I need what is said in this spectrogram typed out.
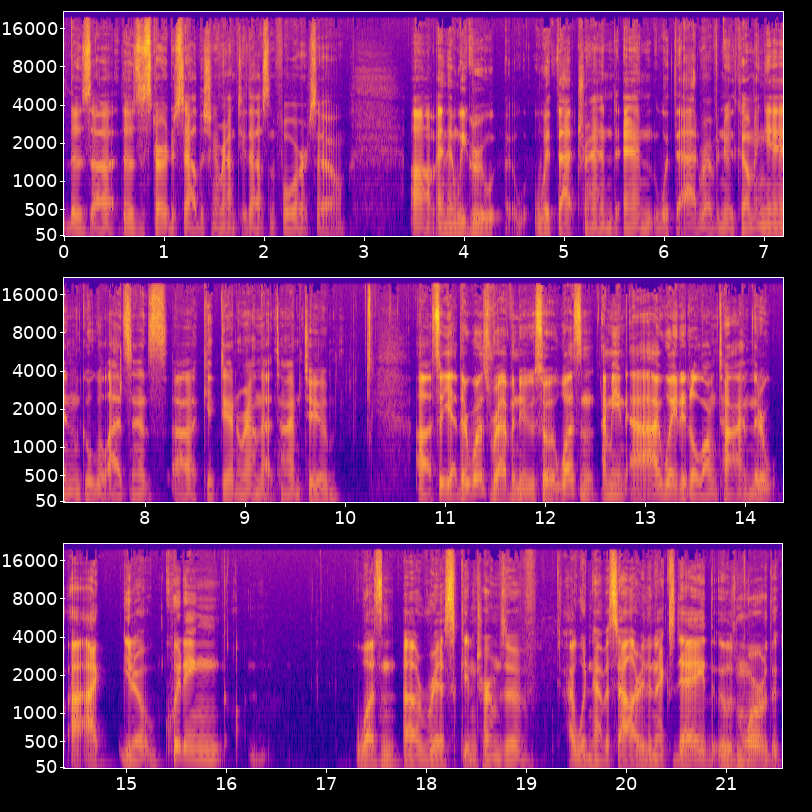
those uh, those started establishing around 2004 or so. Um, and then we grew with that trend, and with the ad revenue coming in, Google AdSense uh, kicked in around that time too. Uh, so yeah, there was revenue. So it wasn't. I mean, I I waited a long time. There, I, I you know, quitting wasn't a risk in terms of I wouldn't have a salary the next day. It was more of the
